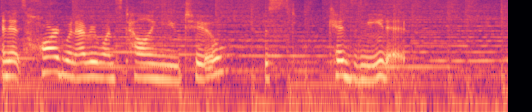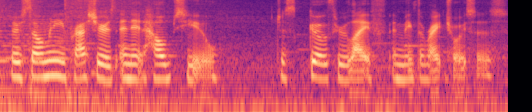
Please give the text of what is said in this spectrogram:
And it's hard when everyone's telling you to. Just kids need it. There's so many pressures and it helps you just go through life and make the right choices.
